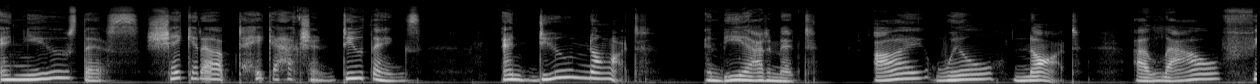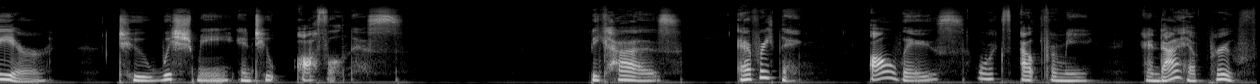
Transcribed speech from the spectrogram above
And use this. Shake it up, take action, do things. And do not, and be adamant, I will not allow fear to wish me into awfulness. Because everything always works out for me, and I have proof.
